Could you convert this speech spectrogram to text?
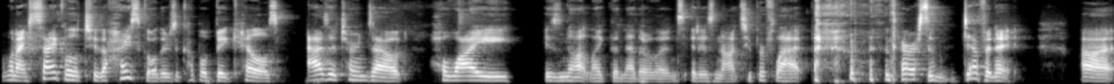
when I cycle to the high school, there's a couple big hills. As it turns out, Hawaii is not like the Netherlands. It is not super flat. there are some definite uh,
